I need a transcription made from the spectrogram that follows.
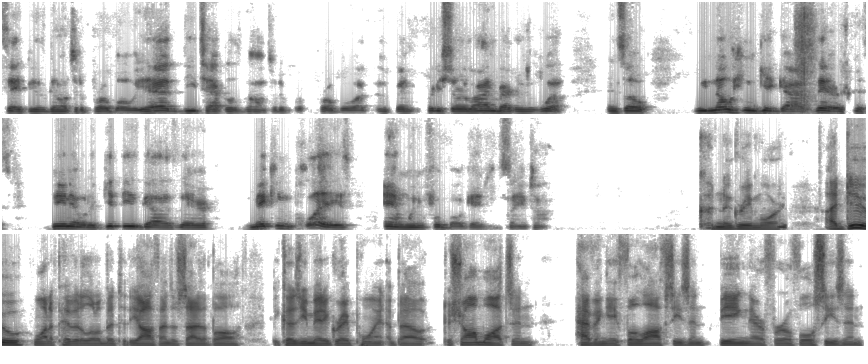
safeties going to the Pro Bowl. He had D tackles going to the Pro Bowl. I think pretty sure linebackers as well. And so we know he can get guys there. It's just being able to get these guys there, making plays, and winning football games at the same time. Couldn't agree more. I do want to pivot a little bit to the offensive side of the ball because you made a great point about Deshaun Watson having a full off season, being there for a full season.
